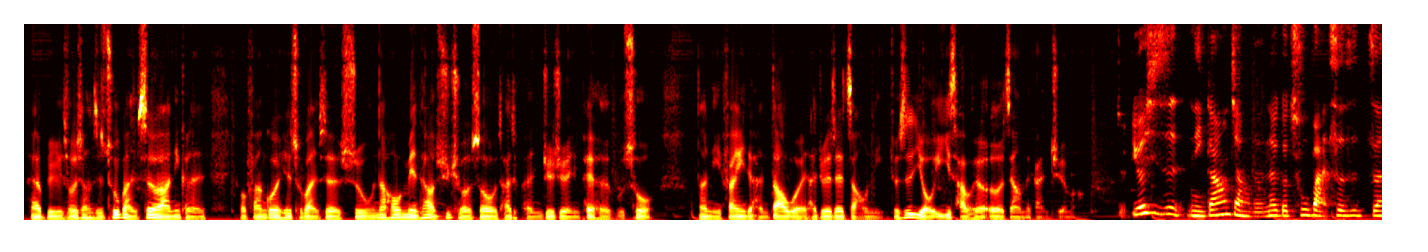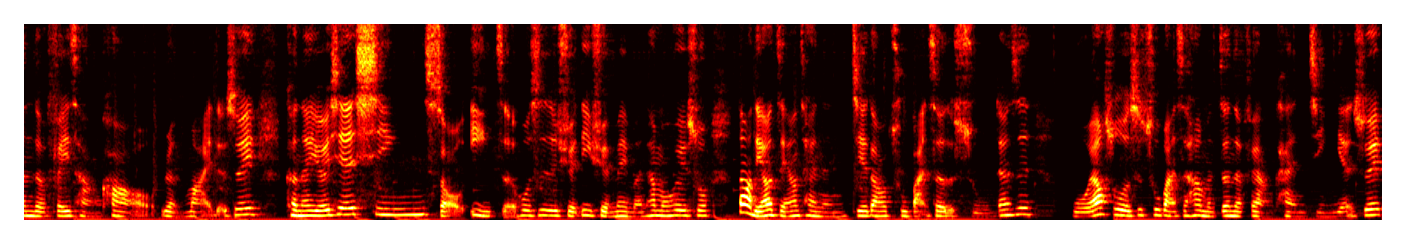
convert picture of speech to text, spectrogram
还有比如说像是出版社啊，你可能有翻过一些出版社的书，那后面他有需求的时候，他就可能就觉得你配合不错，那你翻译的很到位，他就会再找你，就是有一才会有二这样的感觉嘛。尤其是你刚刚讲的那个出版社，是真的非常靠人脉的，所以可能有一些新手译者或是学弟学妹们，他们会说，到底要怎样才能接到出版社的书？但是我要说的是，出版社他们真的非常看经验，所以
